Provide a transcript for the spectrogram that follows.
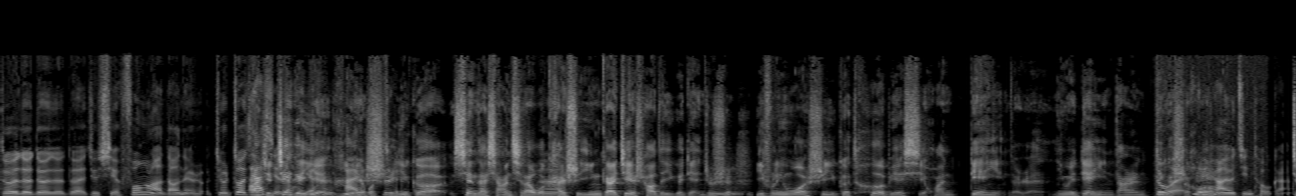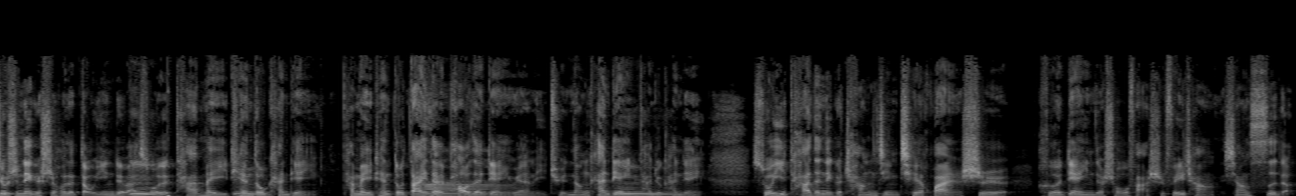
对对对对对，就写疯了。到那时候，就是作家而且写的这个也很嗨，我也是一个现在想起来我开嗯始应该介绍的一个点，就是嗯伊芙琳沃是一个特别喜欢电影的人，因为电影当然那个时候非常有镜头感。就是那个时候的抖音，对吧？嗯所有他每天都嗯看电影，他每天都待在泡在电影啊。院里去，能看电影他就看嗯。电影，所以他的那个场景切换是和电影的手法是非常相似的。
